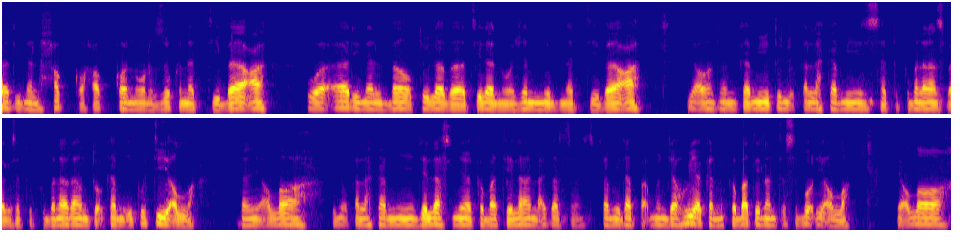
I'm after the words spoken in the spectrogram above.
arinal haqqo haqqan warzuqna ittiba'ah wa arinal batila batilan wajannibna ittiba'ah. Ya Allah dan kami tunjukkanlah kami satu kebenaran sebagai satu kebenaran untuk kami ikuti ya Allah. Dan ya Allah tunjukkanlah kami jelasnya kebatilan agar kami dapat menjauhi akan kebatilan tersebut ya Allah. Ya Allah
